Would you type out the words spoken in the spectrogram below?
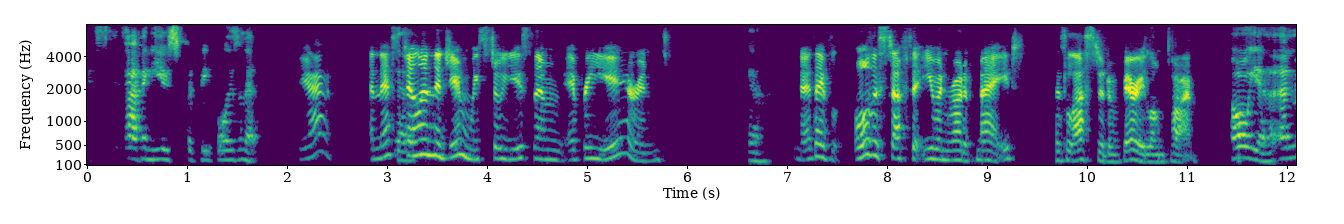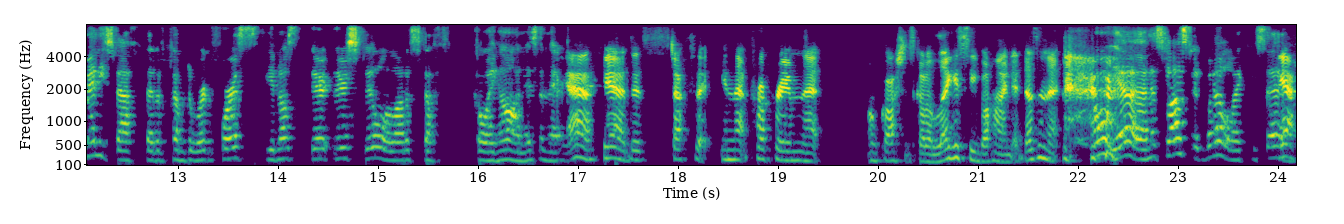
it's, it's having use for people, isn't it? Yeah, and they're yeah. still in the gym. We still use them every year, and yeah, you know, they've all the stuff that you and Rod have made has lasted a very long time. Oh yeah, and many staff that have come to work for us, you know, there, there's still a lot of stuff going on, isn't there? Yeah, yeah. There's stuff that in that prep room that, oh gosh, it's got a legacy behind it, doesn't it? oh yeah, and it's lasted well, like you said. Yeah.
